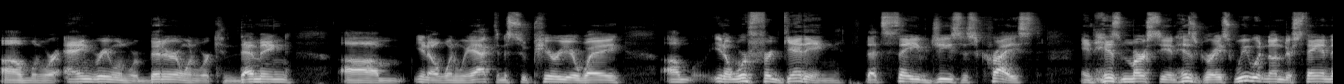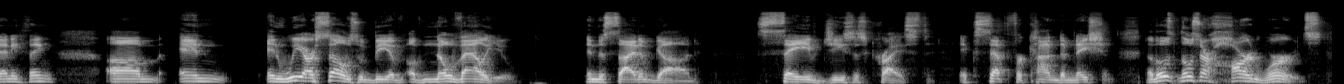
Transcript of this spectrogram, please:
um, when we're angry, when we're bitter, when we're condemning, um, you know, when we act in a superior way, um, you know, we're forgetting that save Jesus Christ and His mercy and His grace, we wouldn't understand anything, um, and and we ourselves would be of, of no value in the sight of God, save Jesus Christ, except for condemnation. Now, those those are hard words,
